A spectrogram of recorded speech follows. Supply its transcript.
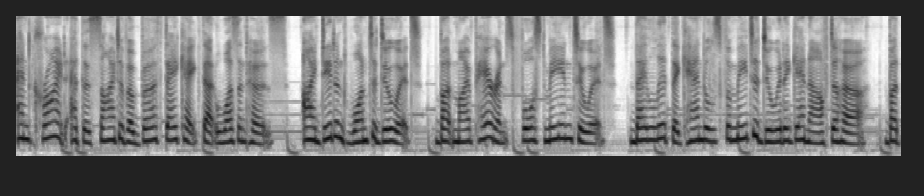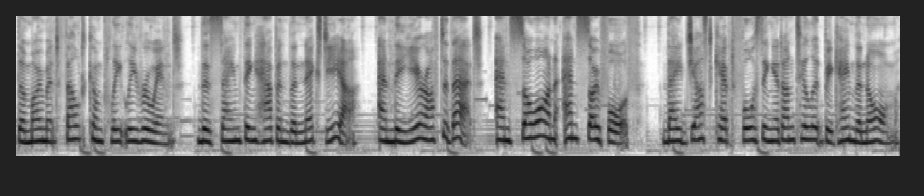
and cried at the sight of a birthday cake that wasn't hers. I didn't want to do it, but my parents forced me into it. They lit the candles for me to do it again after her, but the moment felt completely ruined. The same thing happened the next year, and the year after that, and so on and so forth. They just kept forcing it until it became the norm.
